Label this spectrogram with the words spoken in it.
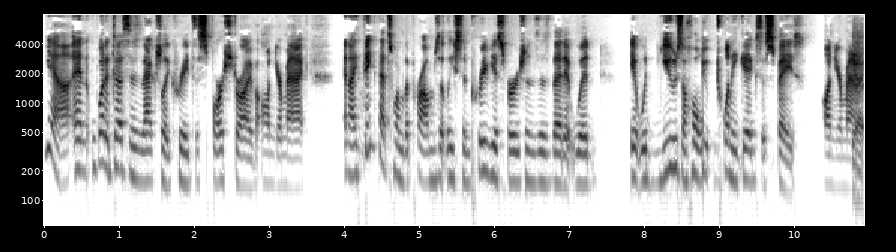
Yeah, and what it does is it actually creates a sparse drive on your Mac. And I think that's one of the problems, at least in previous versions, is that it would it would use a whole 20 gigs of space on your Mac. Yeah,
